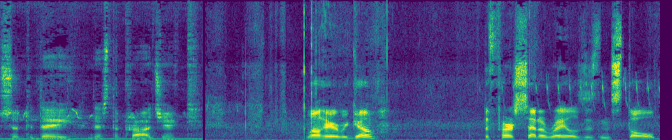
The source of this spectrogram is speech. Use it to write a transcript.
so today, that's the project. Well, here we go. The first set of rails is installed.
